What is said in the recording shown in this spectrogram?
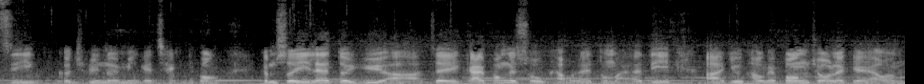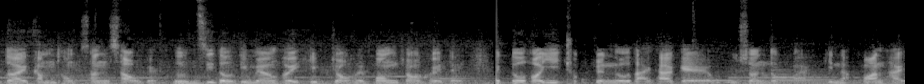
知個村裏面嘅情況。咁所以咧，對於啊即係街坊嘅訴求咧，同埋一啲啊要求嘅幫助咧，其實我諗都係感同身受嘅，都知道點樣去協助去幫助佢哋，亦都可以促進到大家嘅互信同埋建立關係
